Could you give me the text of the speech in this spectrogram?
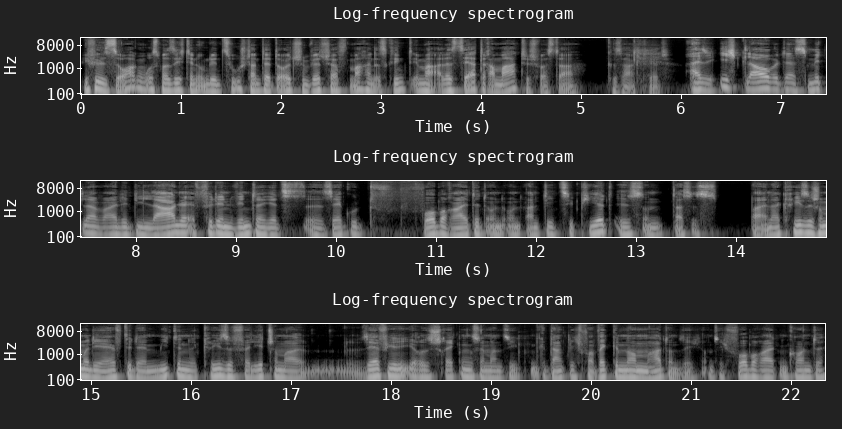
Wie viel Sorgen muss man sich denn um den Zustand der deutschen Wirtschaft machen? Das klingt immer alles sehr dramatisch, was da gesagt wird. Also ich glaube, dass mittlerweile die Lage für den Winter jetzt äh, sehr gut vorbereitet und, und antizipiert ist und das ist bei einer Krise schon mal die Hälfte der Miete. Eine Krise verliert schon mal sehr viel ihres Schreckens, wenn man sie gedanklich vorweggenommen hat und sich, und sich vorbereiten konnte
